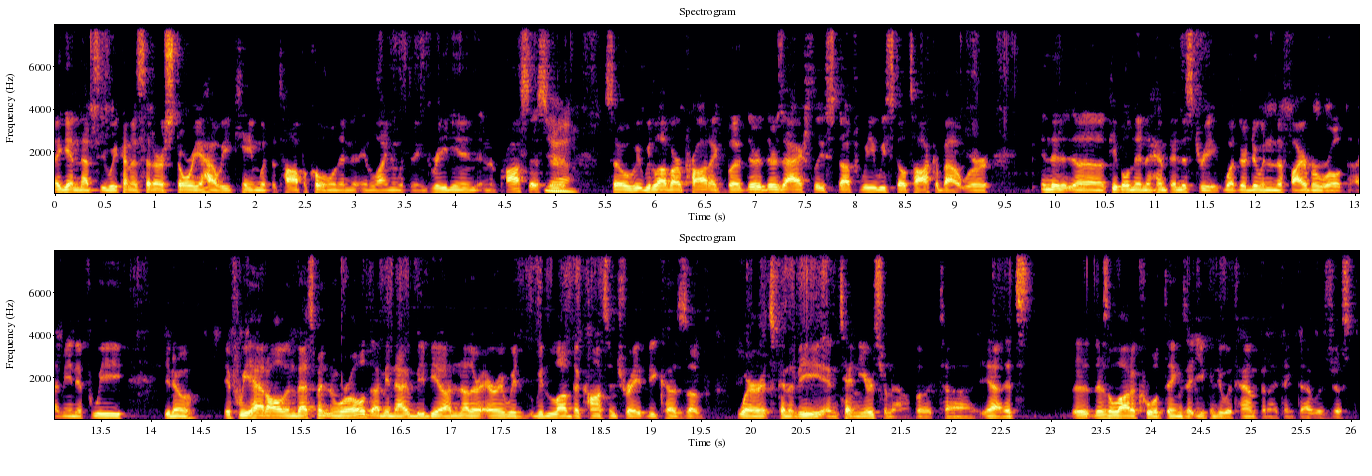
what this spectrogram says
again, that's, we kind of said our story, how we came with the topical and then in line with the ingredient and the processor. Yeah. So we, we love our product, but there, there's actually stuff we, we still talk about where in the uh, people in the hemp industry, what they're doing in the fiber world. I mean, if we, you know, if we had all investment in the world, I mean, that would be another area we'd, we'd love to concentrate because of where it's going to be in 10 years from now. But uh, yeah, it's, there, there's a lot of cool things that you can do with hemp. And I think that was just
